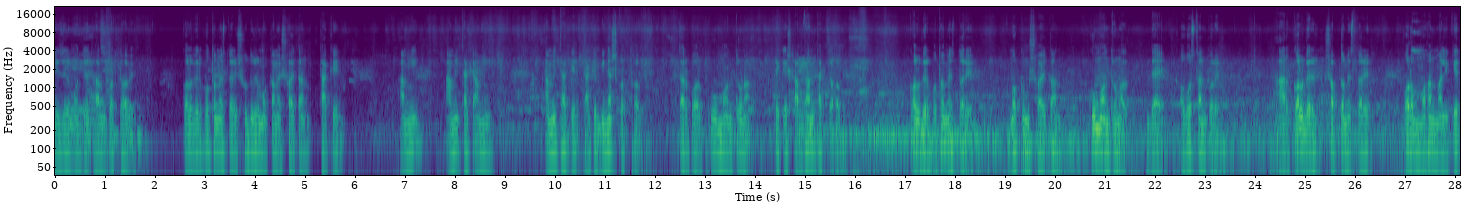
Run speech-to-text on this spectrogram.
নিজের মধ্যে ধারণ করতে হবে। কলবের প্রথম স্তরে সুদূরের মোকামে শয়তান থাকে। আমি আমি থাকে, আমি আমি থাকে, তাকে বিনাশ করতে হবে। তারপর কুমন্ত্রণা থেকে সাবধান থাকতে হবে। কলবের প্রথম স্তরে মকুম শয়তান কুমন্ত্রণা দেয়, অবস্থান করে। আর কলবের সপ্তম স্তরে পরম মহান মালিকের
